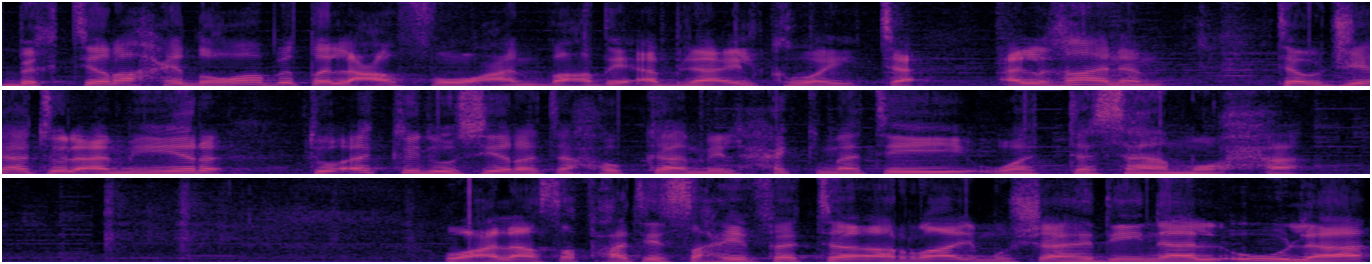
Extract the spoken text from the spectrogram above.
باقتراح ضوابط العفو عن بعض أبناء الكويت. الغانم توجيهات الأمير تؤكد سيرة حكام الحكمة والتسامح. وعلى صفحة صحيفة الرأي مشاهدينا الأولى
